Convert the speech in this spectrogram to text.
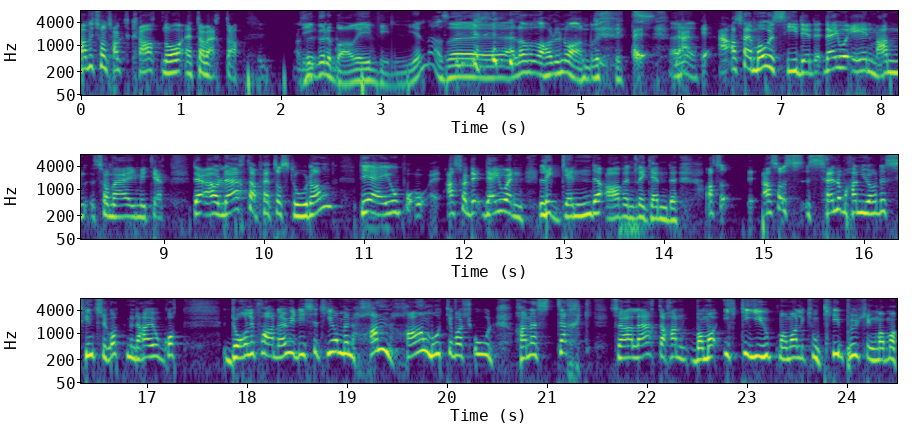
har vi som sagt klart nå etter hvert. da. Ligger det bare i viljen, altså? Eller har du noen andre triks? Nei, altså Jeg må jo si det. Det er jo én mann som er i mitt hjerte. Det er har lært av Petter Stordalen. Det er jo, altså, det, er jo en legende av en legende. Altså, altså, Selv om han gjør det sinnssykt godt, men det har jo gått dårlig for han òg i disse tider. Men han har motivasjon. Han er sterk. Så jeg har lært at han man må ikke gi opp. Man må liksom keep pushing. Man må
